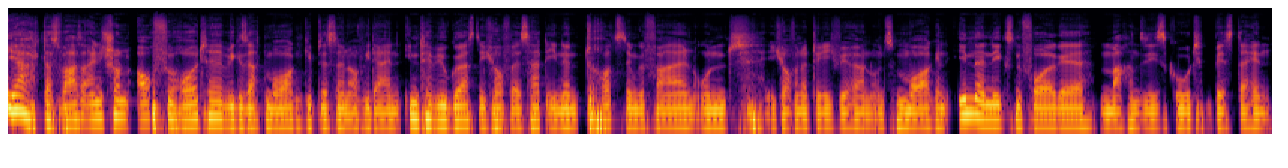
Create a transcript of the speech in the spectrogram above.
Ja, das war es eigentlich schon auch für heute. Wie gesagt, morgen gibt es dann auch wieder einen Interviewgast. Ich hoffe, es hat Ihnen trotzdem gefallen und ich hoffe natürlich, wir hören uns morgen in der nächsten Folge. Machen Sie es gut. Bis dahin.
